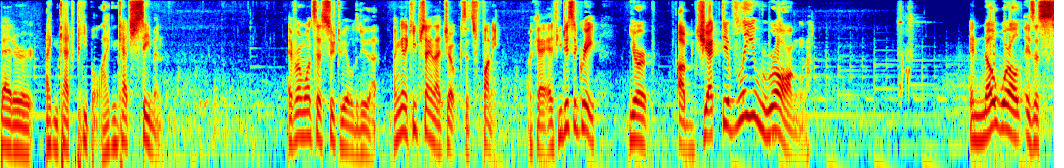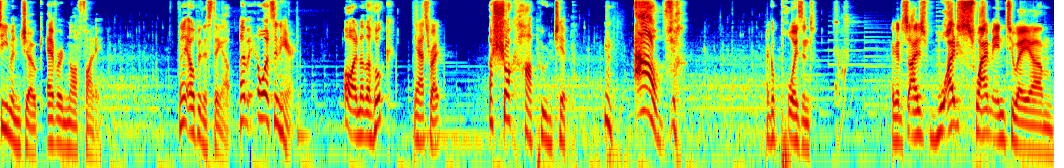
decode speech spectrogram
better, I can catch people, I can catch seamen. Everyone wants a suit to be able to do that. I'm gonna keep saying that joke because it's funny. Okay, if you disagree, you're objectively wrong. In no world is a seaman joke ever not funny. Let me open this thing up. Me, what's in here? Oh, another hook? Yeah, that's right. A shock harpoon tip. Hmm. Ow! I got poisoned. I just, I just, I just swam into a, um,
